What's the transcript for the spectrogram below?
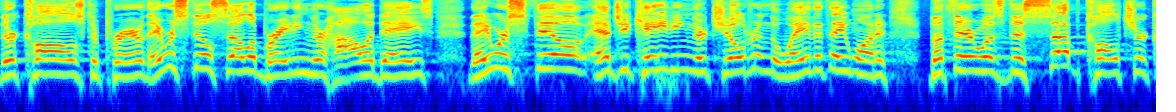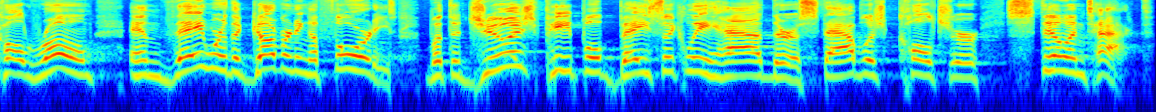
their calls to prayer, they were still celebrating their holidays, they were still educating their children the way that they wanted. But there was this subculture called Rome, and they were the governing authorities. But the Jewish people basically had their established culture still intact.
